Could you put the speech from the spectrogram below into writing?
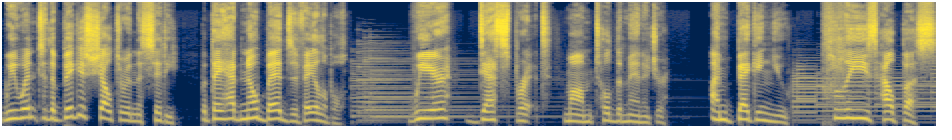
We went to the biggest shelter in the city, but they had no beds available. We're desperate, Mom told the manager. I'm begging you, please help us.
